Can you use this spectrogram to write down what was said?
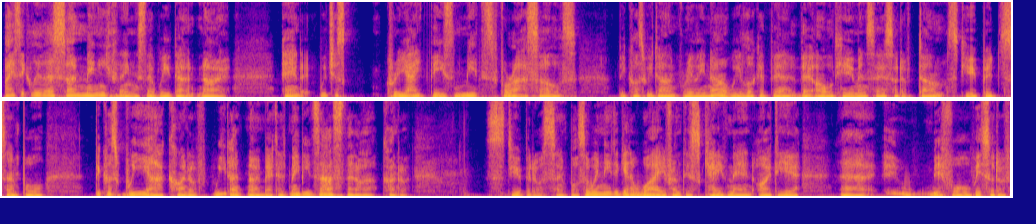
basically, there's so many things that we don't know. And we just create these myths for ourselves because we don't really know. We look at the, the old humans as sort of dumb, stupid, simple, because we are kind of, we don't know better. Maybe it's us that are kind of stupid or simple. So we need to get away from this caveman idea uh, before we sort of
